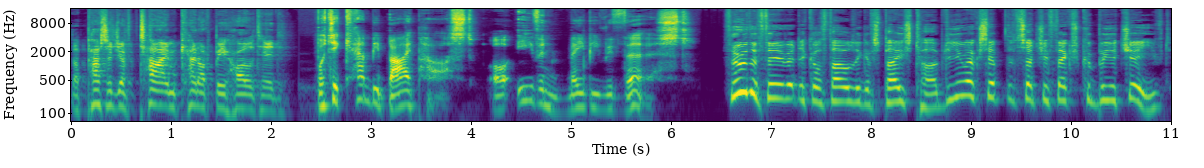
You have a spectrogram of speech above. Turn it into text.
The passage of time cannot be halted. But it can be bypassed, or even maybe reversed. Through the theoretical folding of space-time, do you accept that such effects could be achieved?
